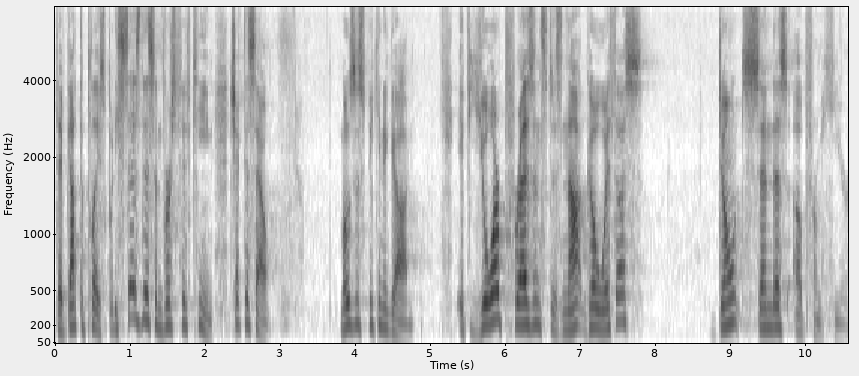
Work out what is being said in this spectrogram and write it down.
they've got the place. But he says this in verse 15. Check this out. Moses speaking to God If your presence does not go with us, don't send us up from here.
